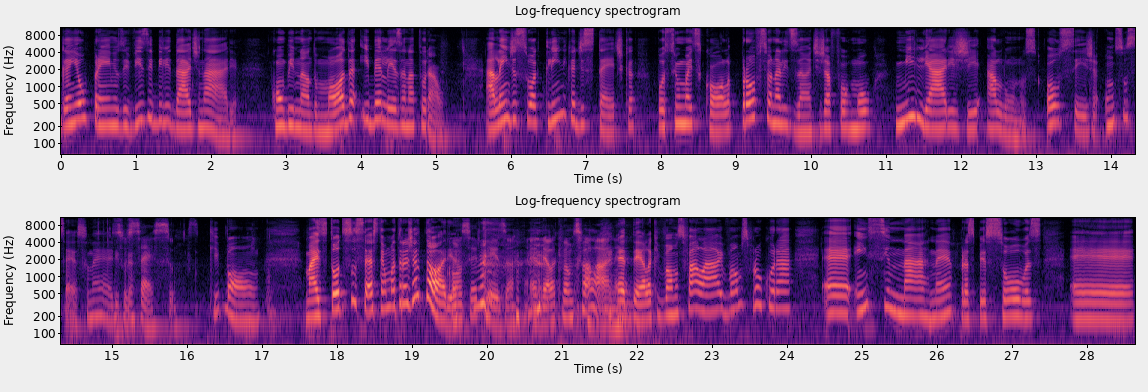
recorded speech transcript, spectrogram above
ganhou prêmios e visibilidade na área, combinando moda e beleza natural. Além de sua clínica de estética, possui uma escola profissionalizante, já formou milhares de alunos. Ou seja, um sucesso, né, Érica? Sucesso. Que bom. Mas todo sucesso tem uma trajetória. Com certeza. É dela que vamos falar, né? É dela que vamos falar e vamos procurar é, ensinar né, para as pessoas é,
